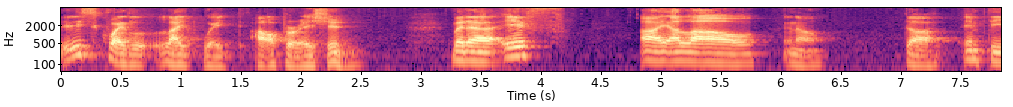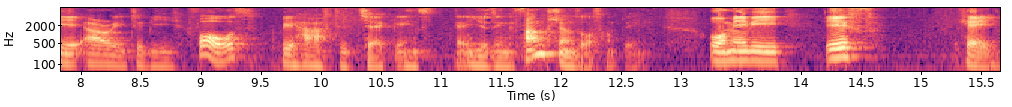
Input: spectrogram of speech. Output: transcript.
It is quite lightweight operation. But uh, if I allow, you know, the empty array to be false, we have to check in, uh, using the functions or something. Or maybe if, okay,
